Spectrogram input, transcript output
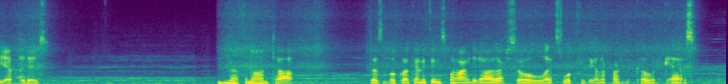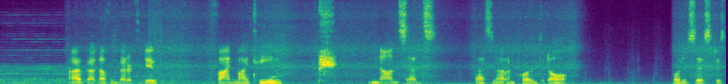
Yep, it is. Nothing on top. Doesn't look like anything's behind it either, so let's look for the other part of the code, I guess. I've got nothing better to do. Find my team? Psh, nonsense. That's not important at all. What is this? Just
